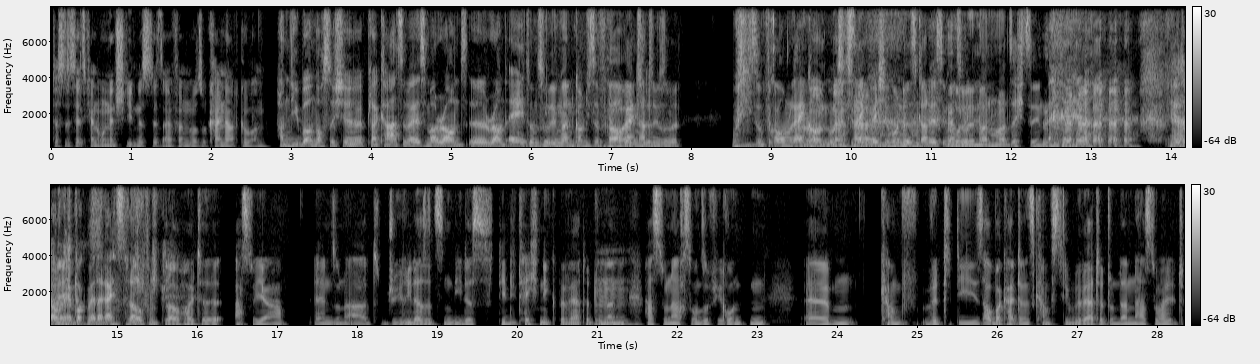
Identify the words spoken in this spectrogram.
das ist jetzt kein Unentschieden, das ist jetzt einfach nur so, keiner hat gewonnen. Haben die überhaupt noch solche Plakate? Weil es immer Round, äh, Round 8 und so. Irgendwann kommt diese Frau rein, heute? hat so eine, wo die so Frauen reinkommen und zeigen, 99. welche Runde es gerade ist. Immer Runde so. 916. Ich hätte auch nee, keinen ich Bock mehr da reinzulaufen. Ich glaube, heute hast du ja in so eine Art Jury da sitzen, die das, die die Technik bewertet. Und dann Mhm. hast du nach so und so viel Runden ähm, Kampf wird die Sauberkeit deines Kampfstils bewertet und dann hast du halt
